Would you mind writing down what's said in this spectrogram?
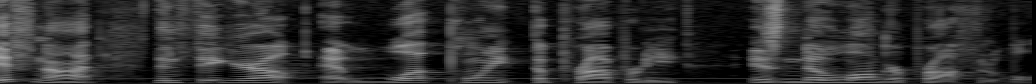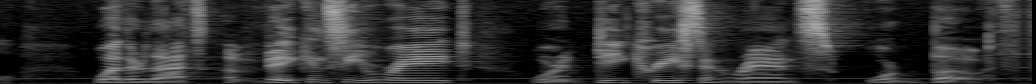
If not, then figure out at what point the property is no longer profitable, whether that's a vacancy rate or a decrease in rents or both.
